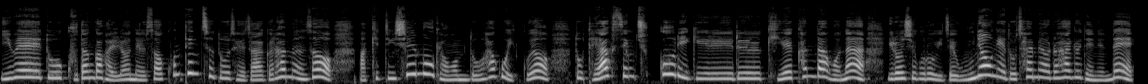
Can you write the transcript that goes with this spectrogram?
이외에도 구단과 관련해서 콘텐츠도 제작을 하면서 마케팅 실무 경험도 하고 있고요. 또 대학생 축구 리기를 기획한다거나 이런 식으로 이제 운영에도 참여를 하게 되는데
